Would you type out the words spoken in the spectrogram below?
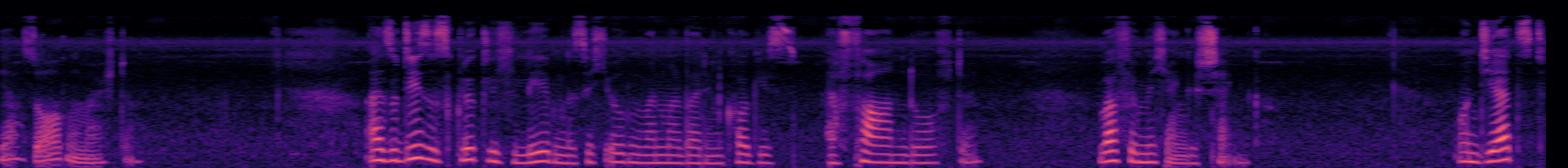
ja, sorgen möchte. Also dieses glückliche Leben, das ich irgendwann mal bei den Kogis erfahren durfte, war für mich ein Geschenk. Und jetzt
